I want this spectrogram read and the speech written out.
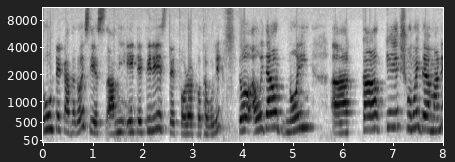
don't take otherwise yes আমি এই টাইপেরই স্ট্রেট ফরওয়ার্ড কথা বলি। তো উইদাউট নোয়িং কাউকে সময় দেওয়া মানে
